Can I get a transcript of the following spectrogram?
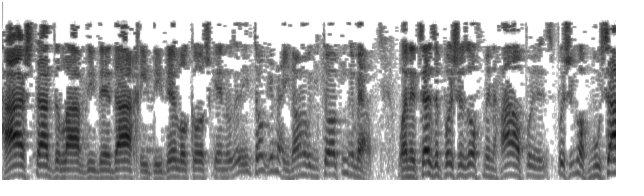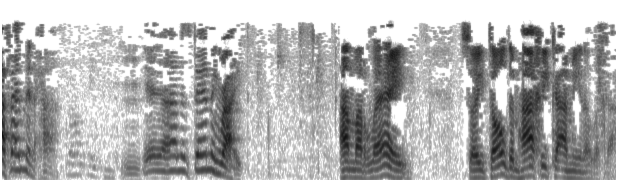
Hashta de lav di de dachi di de lo koshken. What are you talking about? You don't know what you're talking about. When it says it pushes off mincha, it's pushing off musaf and mincha. Hmm. Yeah, you're understanding right. Amar lei. So he told him, Hachi ka'amina lecha.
